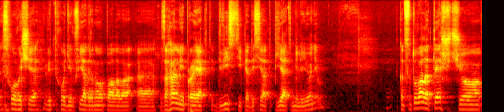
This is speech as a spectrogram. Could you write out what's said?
е, сховище відходів ядерного палива. Е, Загальний проєкт 255 мільйонів. Констатували те, що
